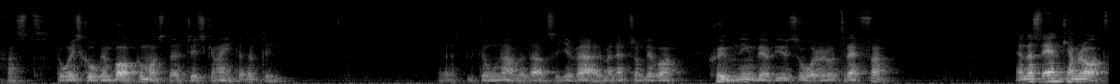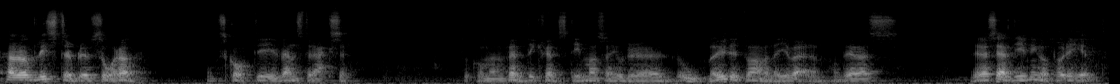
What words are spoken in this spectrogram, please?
fast då i skogen bakom oss där tyskarna inte höll till. Deras pluton använde alltså gevär, men eftersom det var skymning blev det ju svårare att träffa. Endast en kamrat, Harold Lister, blev sårad. Ett skott i vänster axel. Så kom en väldig kvällstimma som gjorde det omöjligt att använda gevären och deras, deras eldgivning upphörde helt.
